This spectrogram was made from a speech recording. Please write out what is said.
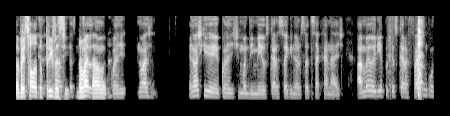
A beisola do privacy. Não vai dar, mano. gente- não acho- Eu não acho que quando a gente manda e-mail, os caras só ignoram só de sacanagem. A maioria é porque os caras fazem um,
